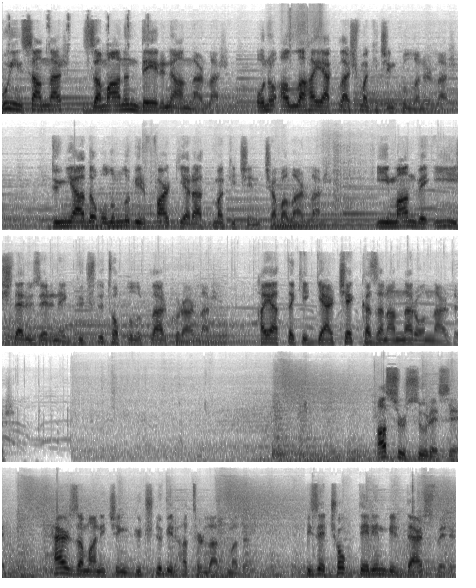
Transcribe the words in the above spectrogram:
Bu insanlar zamanın değerini anlarlar. Onu Allah'a yaklaşmak için kullanırlar. Dünyada olumlu bir fark yaratmak için çabalarlar. İman ve iyi işler üzerine güçlü topluluklar kurarlar. Hayattaki gerçek kazananlar onlardır. Asr suresi her zaman için güçlü bir hatırlatmadır. Bize çok derin bir ders verir.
